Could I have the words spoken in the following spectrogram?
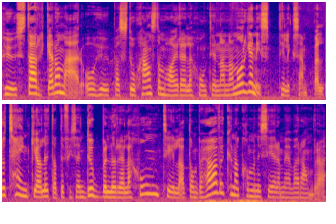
hur starka de är och hur pass stor chans de har i relation till en annan organism till exempel. Då tänker jag lite att det finns en dubbelrelation till att de behöver kunna kommunicera med varandra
